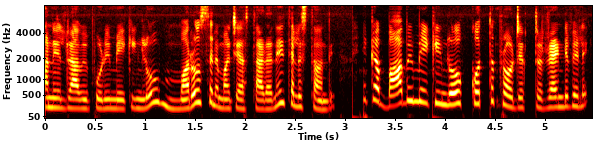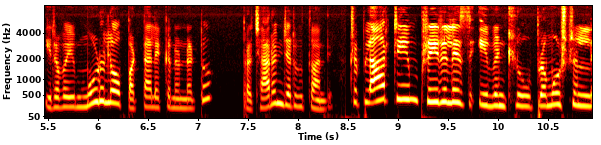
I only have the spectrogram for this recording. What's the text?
అనిల్ రావిపూడి మేకింగ్లో మరో సినిమా చేస్తాడని తెలుస్తోంది. ఇక బాబీ మేకింగ్లో కొత్త ప్రాజెక్ట్ రెండు వేల ఇరవై మూడులో పట్టాలెక్కనున్నట్టు ప్రచారం జరుగుతోంది. Triple R team pre release ఈవెంట్లు ప్రమోషనల్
